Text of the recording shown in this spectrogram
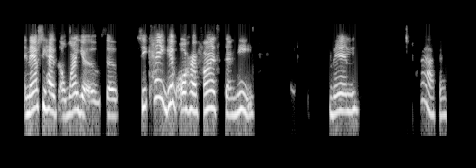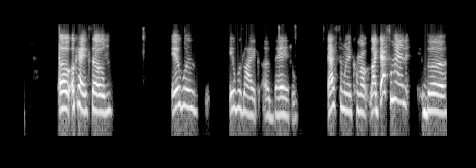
And now she has a one year old, so she can't give all her funds to me. Then what happened? Oh, okay. So it was it was like a battle. That's when come like that's when the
